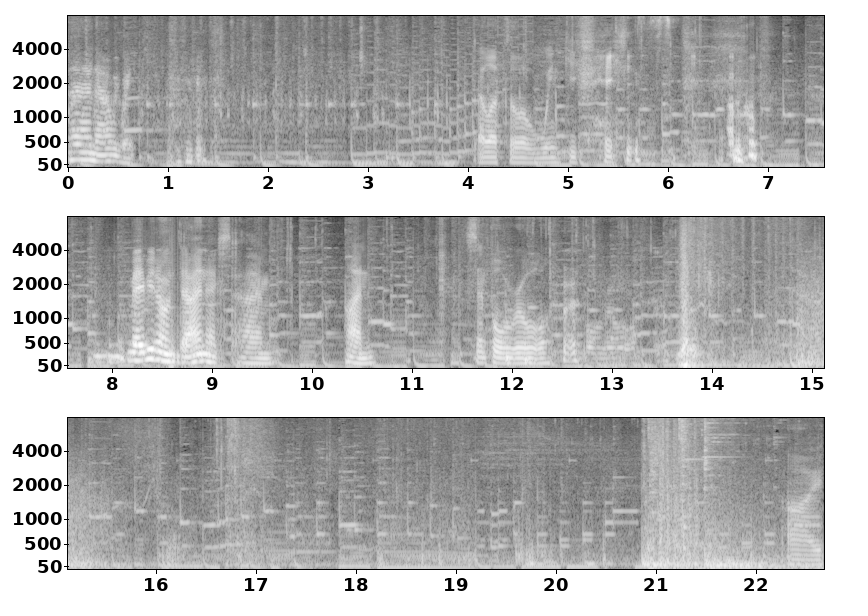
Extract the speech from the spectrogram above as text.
And now we wait. I left a little winky face. Maybe don't die next time. Hun. Simple rule. Hi.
